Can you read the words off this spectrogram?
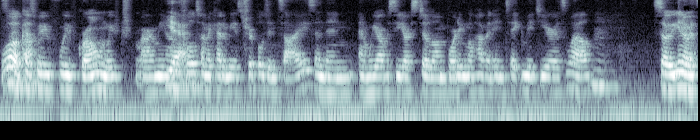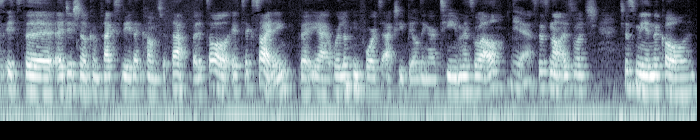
Well, far. because we've we've grown, we've I mean, Yeah. our full time academy has tripled in size, and then and we obviously are still onboarding. We'll have an intake mid year as well. Mm. So you know, it's it's the additional complexity that comes with that, but it's all it's exciting. But yeah, we're looking forward to actually building our team as well. yeah, So it's not as much just me and Nicole, and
